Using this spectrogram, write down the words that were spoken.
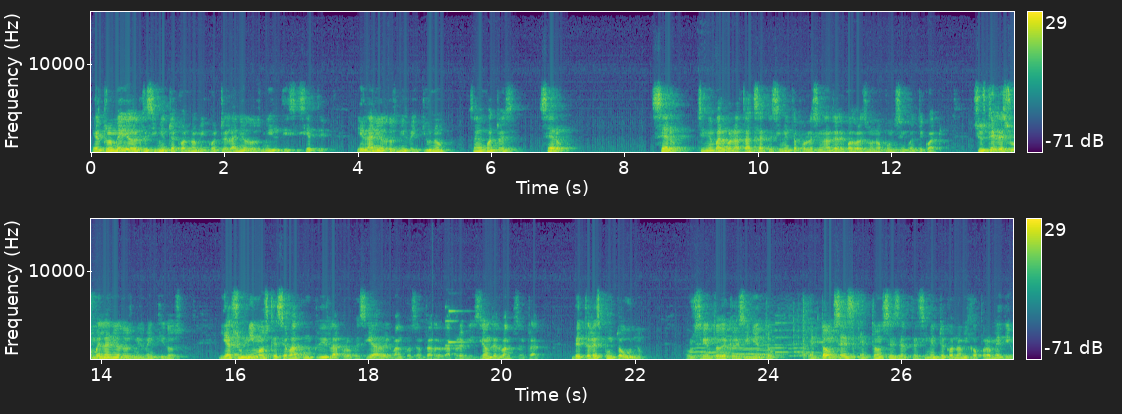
El promedio del crecimiento económico entre el año 2017 y el año 2021, ¿saben cuánto es? Cero. Cero. Sin embargo, la tasa de crecimiento poblacional del Ecuador es 1.54. Si usted le suma el año 2022 y asumimos que se va a cumplir la profecía del Banco Central, la previsión del Banco Central de 3.1% de crecimiento, entonces, entonces el crecimiento económico promedio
